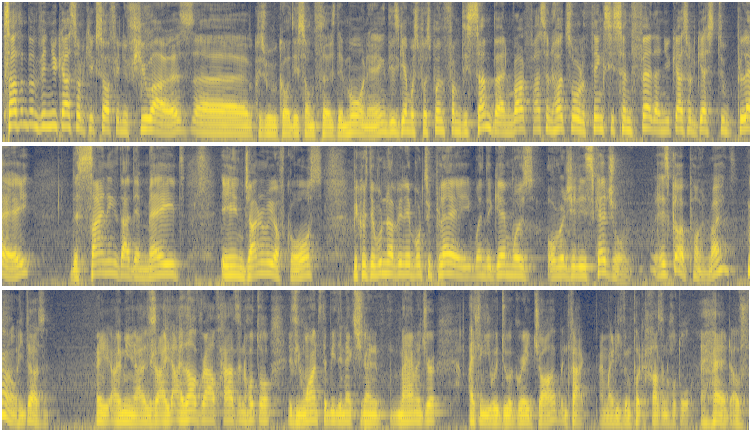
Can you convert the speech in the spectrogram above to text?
Southampton v Newcastle kicks off in a few hours uh, because we record this on Thursday morning. This game was postponed from December, and Ralph Hasenhüttl thinks it's unfair that Newcastle gets to play the signings that they made in January, of course, because they wouldn't have been able to play when the game was originally scheduled. He's got a point, right? No, he doesn't. Hey, I mean, I, I, love Ralph Hasenhüttl. If he wants to be the next United manager, I think he would do a great job. In fact, I might even put Hasenhüttl ahead of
